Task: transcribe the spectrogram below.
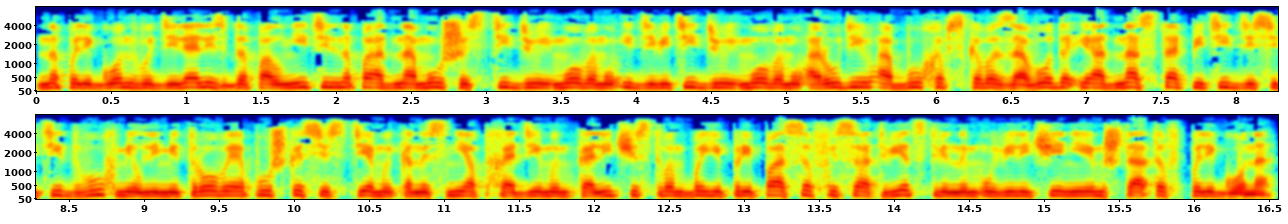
на полигон выделялись дополнительно по одному 6-дюймовому и 9-дюймовому орудию Обуховского завода и одна 152 миллиметровая пушка системы КАНы с необходимым количеством боеприпасов и соответственным увеличением штатов полигона.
